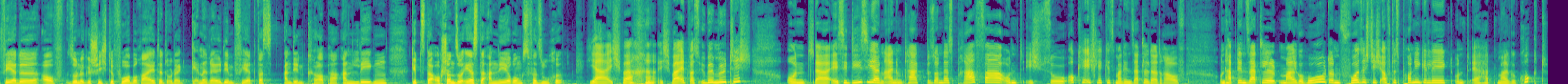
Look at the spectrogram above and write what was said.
Pferde auf so eine Geschichte vorbereitet oder generell dem Pferd was an den Körper anlegen? Gibt's da auch schon so erste Annäherungsversuche? Ja, ich war, ich war etwas übermütig. Und da ACDC an einem Tag besonders brav war und ich so, okay, ich leg jetzt mal den Sattel da drauf. Und hab den Sattel mal geholt und vorsichtig auf das Pony gelegt und er hat mal geguckt.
